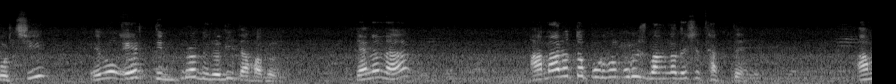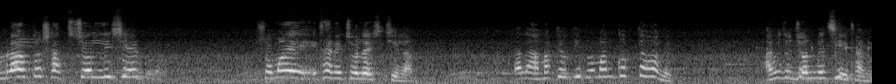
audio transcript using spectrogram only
করছি এবং এর তীব্র বিরোধিতা হবে। কেননা, আমারও তো পূর্বপুরুষ বাংলাদেশে থাকতেন। আমরাও তো সাতচল্লিশের সময় এখানে চলে এসেছিলাম। তাহলে আমাকেও কি প্রমাণ করতে হবে? আমি তো জন্মেছি এখানে।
